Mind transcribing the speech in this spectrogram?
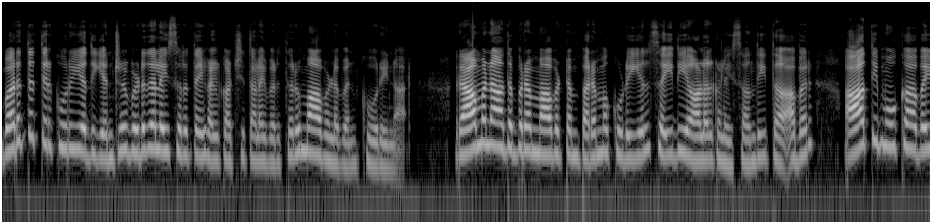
வருத்தத்திற்குரியது என்று விடுதலை சிறுத்தைகள் கட்சித் தலைவர் திருமாவளவன் கூறினார். ராமநாதபுரம் மாவட்டம் பரமக்குடியில் செய்தியாளர்களை சந்தித்த அவர் அதிமுகவை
